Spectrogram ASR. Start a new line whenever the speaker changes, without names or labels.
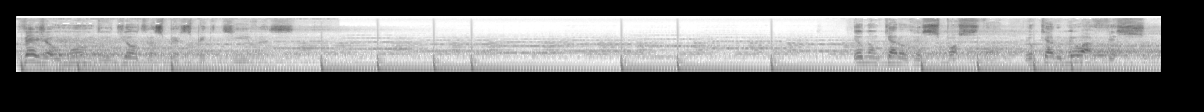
Veja o mundo de outras perspectivas. Eu não quero resposta, eu quero o meu avesso.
